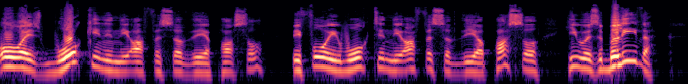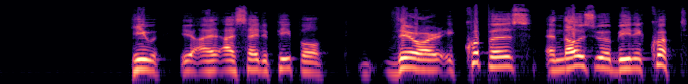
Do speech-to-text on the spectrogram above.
always walking in the office of the apostle. Before he walked in the office of the apostle, he was a believer. He, I, I say to people, there are equippers and those who are being equipped.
